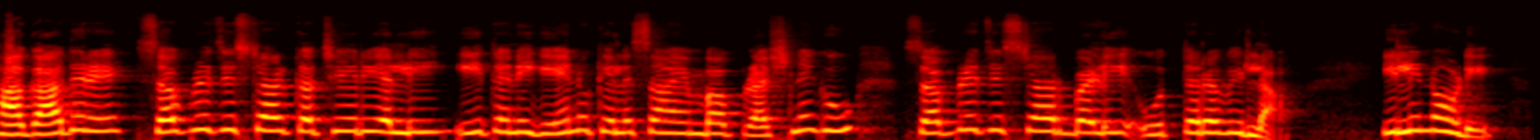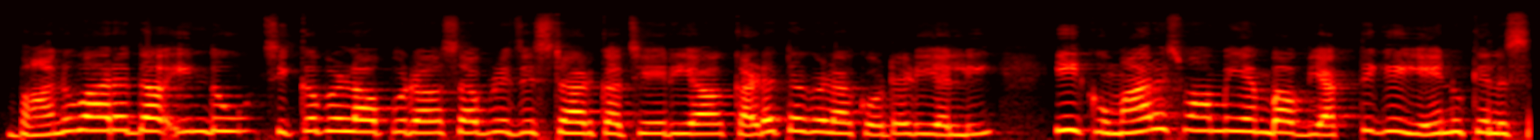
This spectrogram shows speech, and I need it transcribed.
ಹಾಗಾದರೆ ಸಬ್ ರಿಜಿಸ್ಟ್ರಾರ್ ಕಚೇರಿಯಲ್ಲಿ ಈತನಿಗೇನು ಕೆಲಸ ಎಂಬ ಪ್ರಶ್ನೆಗೂ ಸಬ್ ರಿಜಿಸ್ಟ್ರಾರ್ ಬಳಿ ಉತ್ತರವಿಲ್ಲ. ಇಲ್ಲಿ ನೋಡಿ, ಭಾನುವಾರದ ಇಂದು ಚಿಕ್ಕಬಳ್ಳಾಪುರ ಸಬ್ ರಿಜಿಸ್ಟ್ರಾರ್ ಕಚೇರಿಯ ಕಡತಗಳ ಕೊಠಡಿಯಲ್ಲಿ ಈ ಕುಮಾರಸ್ವಾಮಿ ಎಂಬ ವ್ಯಕ್ತಿಗೆ ಏನು ಕೆಲಸ?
